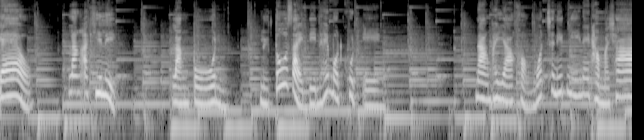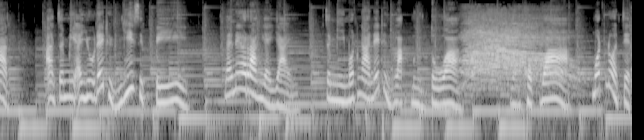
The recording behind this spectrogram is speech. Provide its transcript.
แก้ว รังอะคริลิก รังปูน หรือตู้ใส่ดินให้มดขุดเอง นางพญาของมดชนิดนี้ในธรรมชาติ อาจจะมีอายุได้ถึง 20 ปี และในรังใหญ่ ๆ จะมีมดงานได้ถึงหลักหมื่นตัว ยังพบว่า มดหนวดเจ็ด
